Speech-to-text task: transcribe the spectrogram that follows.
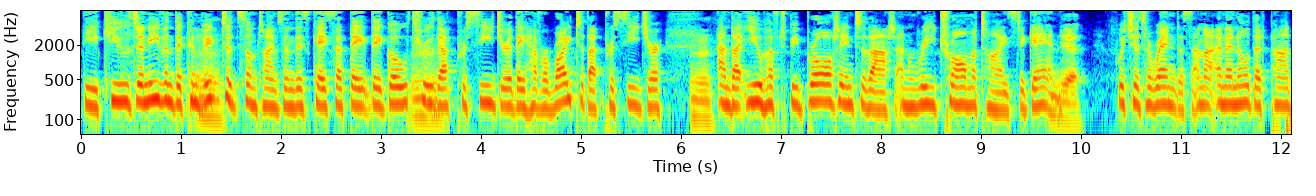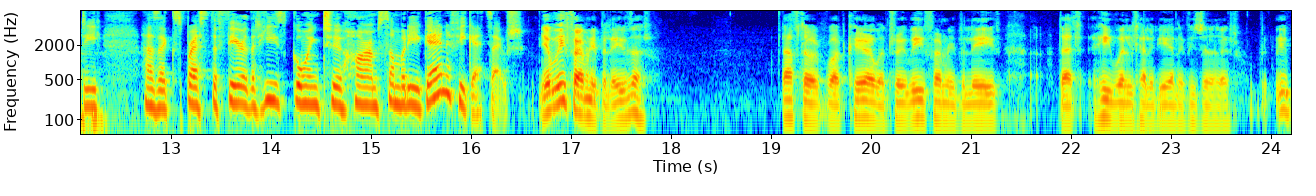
the accused and even the convicted mm. sometimes in this case that they, they go through mm. that procedure, they have a right to that procedure mm. and that you have to be brought into that and re traumatised again. Yeah. Which is horrendous. And I, and I know that Paddy has expressed the fear that he's going to harm somebody again if he gets out. Yeah, we firmly believe that. After what Ciara went through, we firmly believe that he will kill again if he's allowed. We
